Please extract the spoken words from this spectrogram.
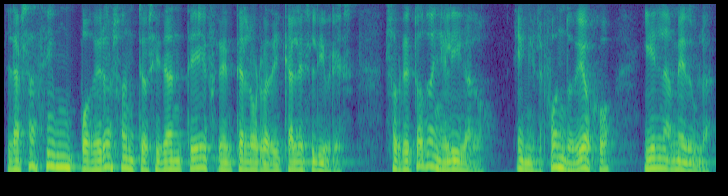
Las hace un poderoso antioxidante frente a los radicales libres, sobre todo en el hígado, en el fondo de ojo y en la médula.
